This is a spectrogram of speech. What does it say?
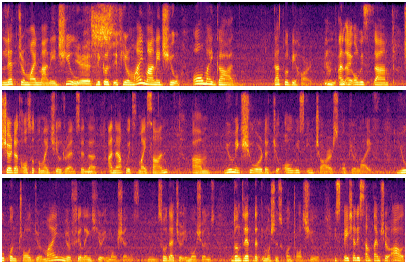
let your mind manage you. Yes. Because if your mind manage you, oh my God, that will be hard. and I always um, share that also to my children. So Mm. uh, anak, with my son, um, you make sure that you're always in charge of your life. You control your mind, your feelings, your emotions, Mm. so that your emotions don't let that emotions controls you. Especially sometimes you're out,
